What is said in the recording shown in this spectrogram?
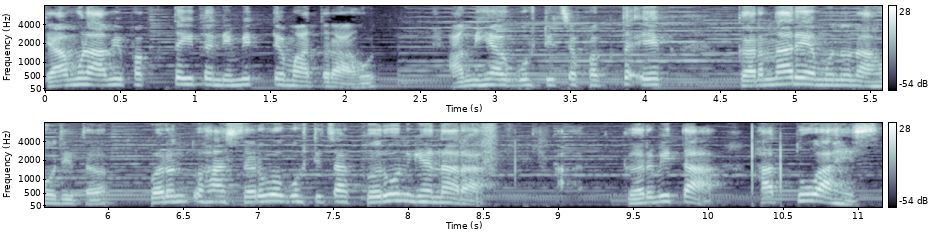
त्यामुळे आम्ही फक्त इथं निमित्त मात्र आहोत. आम्ही ह्या गोष्टीचं फक्त एक करणारे म्हणून आहोत इथं. परंतु हा सर्व गोष्टीचा करून घेणारा गर्विता हा तू आहेस.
